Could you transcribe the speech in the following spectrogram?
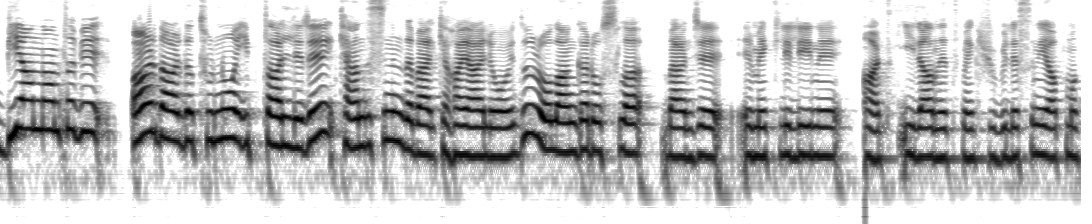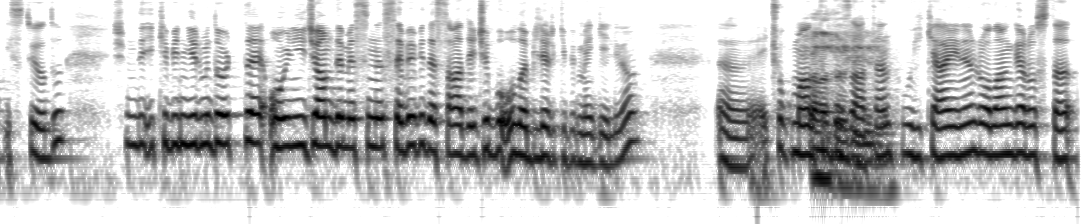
Bir yandan tabii ard arda turnuva iptalleri kendisinin de belki hayali oydu. Roland Garros'la bence emekliliğini artık ilan etmek, jübilesini yapmak istiyordu. Şimdi 2024'te oynayacağım demesinin sebebi de sadece bu olabilir gibime geliyor. Ee, çok mantıklı zaten. Geliyor. Bu hikayenin Roland Garros'ta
